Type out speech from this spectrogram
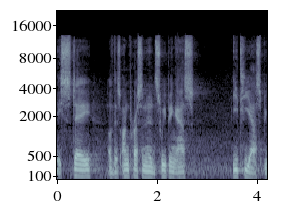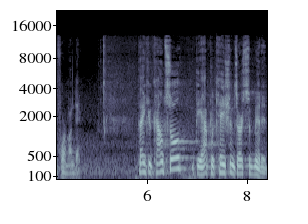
a stay of this unprecedented sweeping S ETS before Monday. Thank you, Counsel. The applications are submitted.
